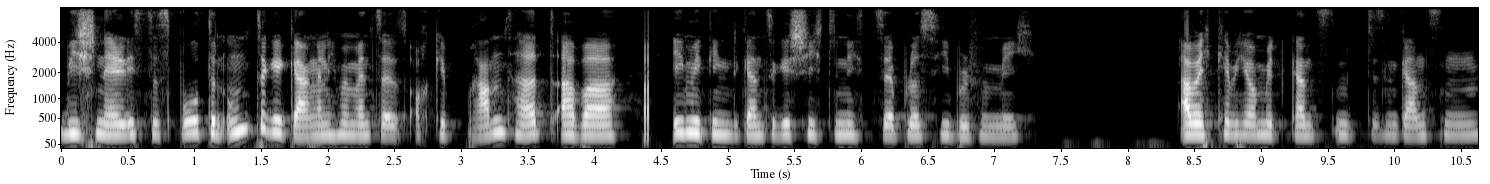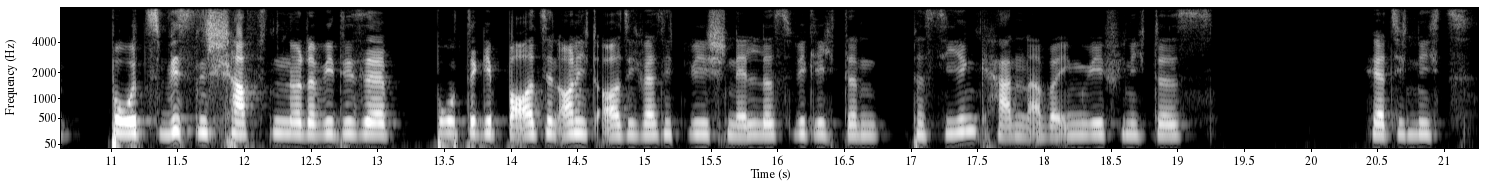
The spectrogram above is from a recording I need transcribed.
wie schnell ist das Boot denn untergegangen? Ich meine, wenn es jetzt auch gebrannt hat, aber irgendwie ging die ganze Geschichte nicht sehr plausibel für mich. Aber ich kenne mich auch mit ganz, mit diesen ganzen Bootswissenschaften oder wie diese Boote gebaut sind auch nicht aus. Ich weiß nicht, wie schnell das wirklich dann passieren kann, aber irgendwie finde ich das, hört sich nichts,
